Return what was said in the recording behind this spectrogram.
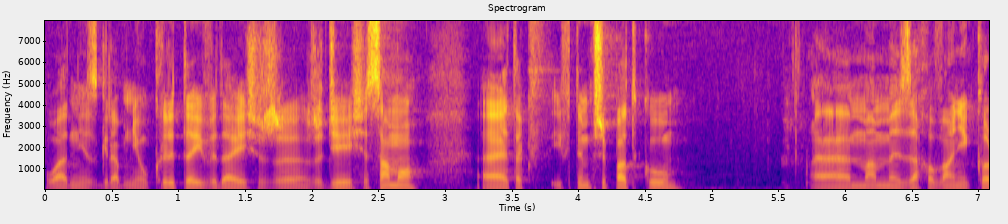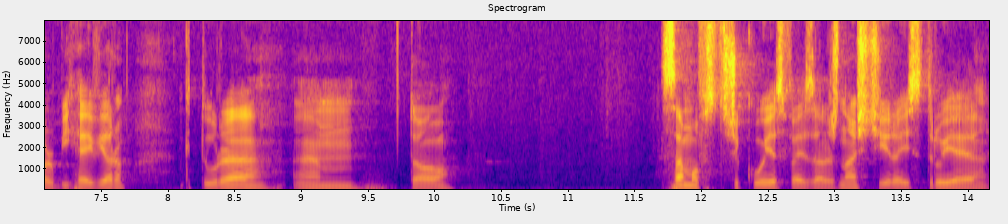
ładnie, zgrabnie ukryte i wydaje się, że, że dzieje się samo. E, tak w, i w tym przypadku mamy zachowanie core behavior, które to samo wstrzykuje swoje zależności, rejestruje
